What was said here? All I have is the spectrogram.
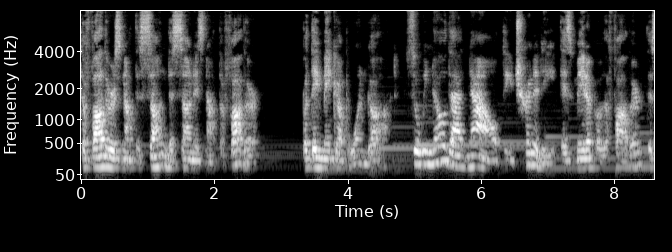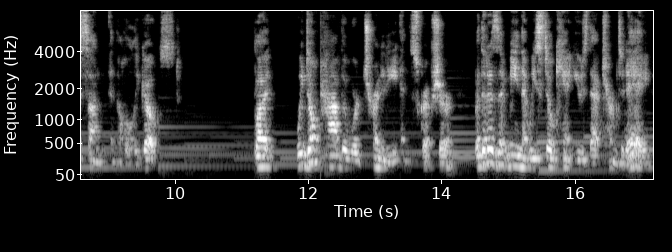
The Father is not the Son, the Son is not the Father, but they make up one God. So we know that now the Trinity is made up of the Father, the Son, and the Holy Ghost. But we don't have the word Trinity in Scripture, but that doesn't mean that we still can't use that term today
